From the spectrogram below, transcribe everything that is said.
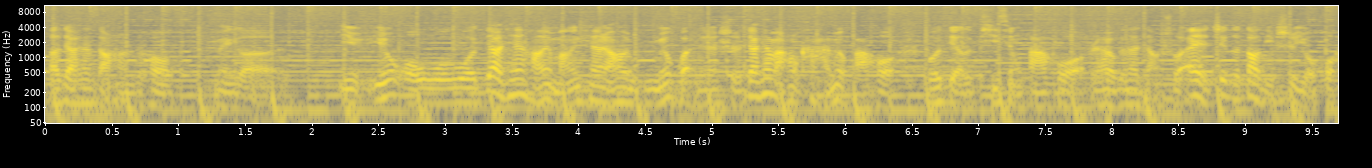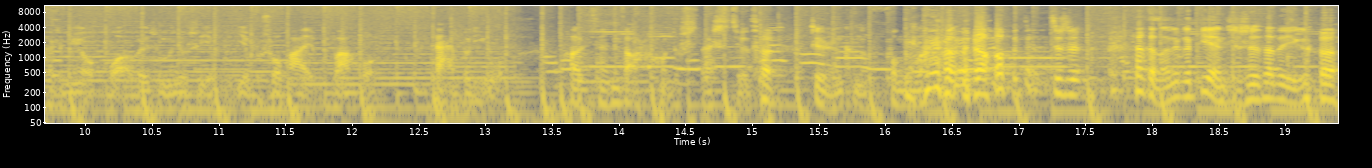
然后第二天早上之后那个。因因为我我我第二天好像也忙一天，然后没有管这件事。第二天晚上我看还没有发货，我就点了提醒发货，然后跟他讲说，哎，这个到底是有货还是没有货？为什么就是也也不说话也不发货？他还不理我。后来第三天早上我就实在是觉得这个人可能疯了，然后就是他可能这个店只是他的一个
